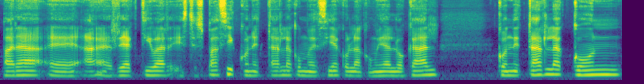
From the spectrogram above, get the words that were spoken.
para eh, reactivar este espacio y conectarla, como decía, con la comunidad local, conectarla con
